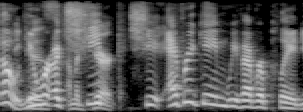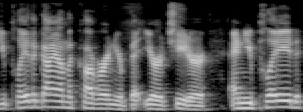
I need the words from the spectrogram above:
no, you were a I'm cheat, a jerk. cheat. Every game we've ever played, you play the guy on the cover and you're you're a cheater, and you played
